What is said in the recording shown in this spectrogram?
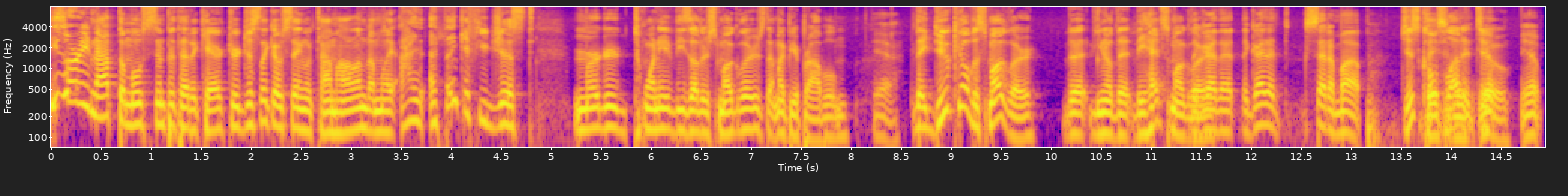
he's already not the most sympathetic character. Just like I was saying with Tom Holland, I'm like, I, I think if you just murdered twenty of these other smugglers, that might be a problem. Yeah. They do kill the smuggler, the you know the the head smuggler, The guy that the guy that set him up. just cold blooded too. Yep. yep.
